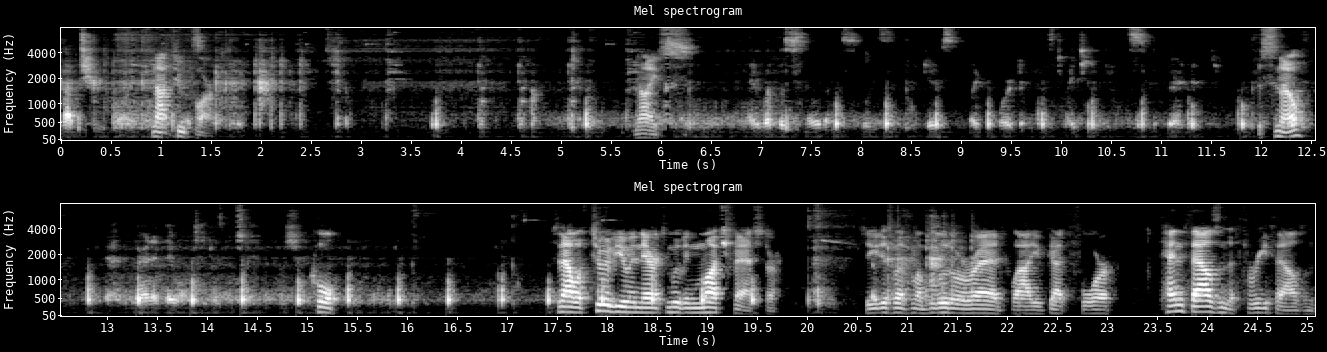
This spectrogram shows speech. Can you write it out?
Not too far. Not too far. Nice. And what the snow does is it gives like more defense to my teammates if they're in it. The snow? Yeah, if they're in it, they won't take as much damage. Cool. So now with two of you in there, it's moving much faster. So you just went from a blue to a red. Wow, you've got four. 10,000 to 3,000.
